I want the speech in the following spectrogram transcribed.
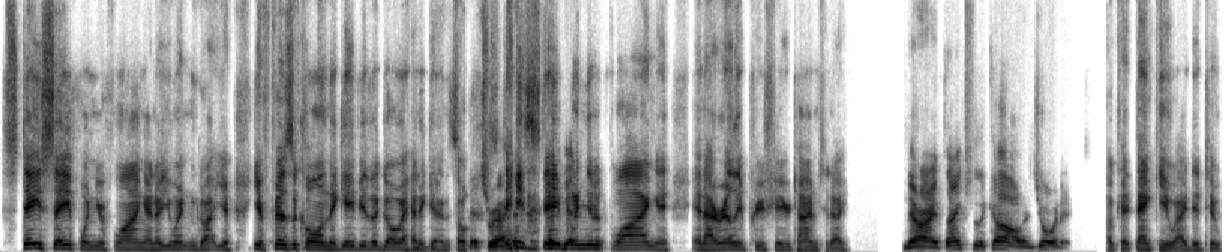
stay safe when you're flying. I know you went and got your, your physical and they gave you the go ahead again. So That's right. stay safe when you're flying. And I really appreciate your time today. All right. Thanks for the call. Enjoyed it. Okay. Thank you. I did too.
